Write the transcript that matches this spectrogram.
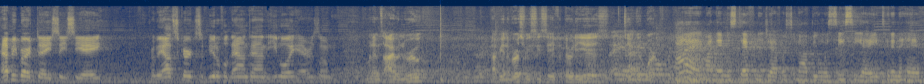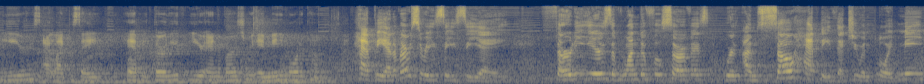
Happy birthday, CCA, from the outskirts of beautiful downtown Eloy, Arizona. My name is Ivan Ruth. Happy anniversary, CCA, for 30 years. Team, good work. Hi, my name is Stephanie Jefferson. I've been with CCA 10 and a half years. I'd like to say happy 30th year anniversary and many more to come. Happy anniversary, CCA. 30 years of wonderful service. We're, I'm so happy that you employed me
